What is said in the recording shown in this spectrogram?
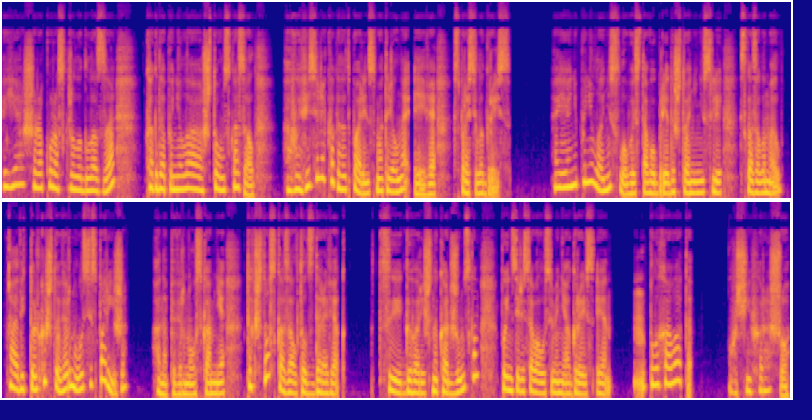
Я широко раскрыла глаза, когда поняла, что он сказал. «Вы видели, как этот парень смотрел на Эви?» — спросила Грейс. «Я не поняла ни слова из того бреда, что они несли», — сказала Мэл. «А ведь только что вернулась из Парижа». Она повернулась ко мне. «Так что?» — сказал тот здоровяк. «Ты говоришь на каджунском?» — поинтересовалась у меня Грейс Энн. «Плоховато». «Очень хорошо.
